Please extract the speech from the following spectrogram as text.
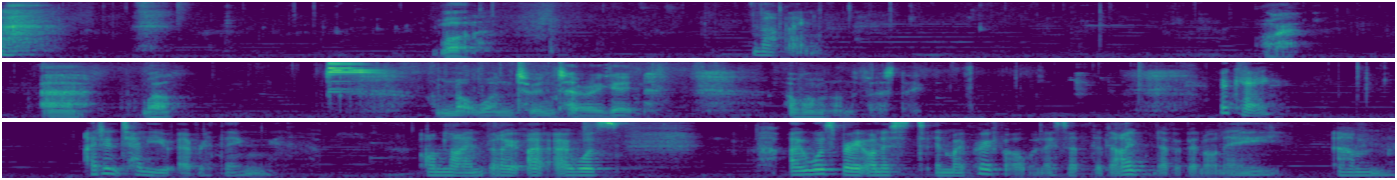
what? Nothing. Okay. Uh, well, I'm not one to interrogate a woman on the first date. Okay. I didn't tell you everything online, but I, I, I was I was very honest in my profile when I said that I've never been on a um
